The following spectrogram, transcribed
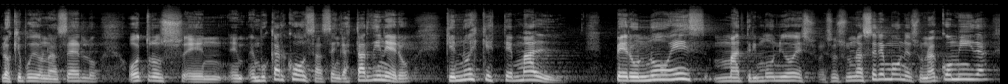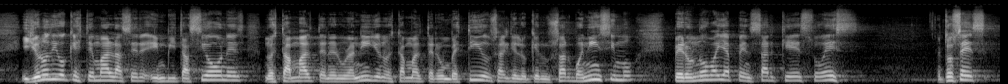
los que pudieron hacerlo, otros en, en buscar cosas, en gastar dinero, que no es que esté mal, pero no es matrimonio eso. Eso es una ceremonia, es una comida. Y yo no digo que esté mal hacer invitaciones, no está mal tener un anillo, no está mal tener un vestido, si alguien lo quiere usar, buenísimo, pero no vaya a pensar que eso es. Entonces,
